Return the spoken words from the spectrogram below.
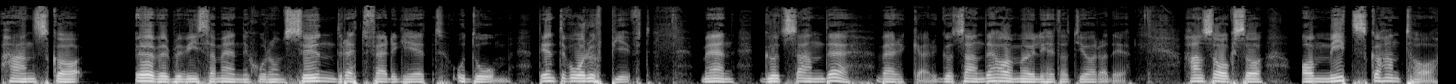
han ska överbevisa människor om synd, rättfärdighet och dom. Det är inte vår uppgift. Men Guds ande verkar. Guds ande har möjlighet att göra det. Han sa också av mitt ska han ta.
